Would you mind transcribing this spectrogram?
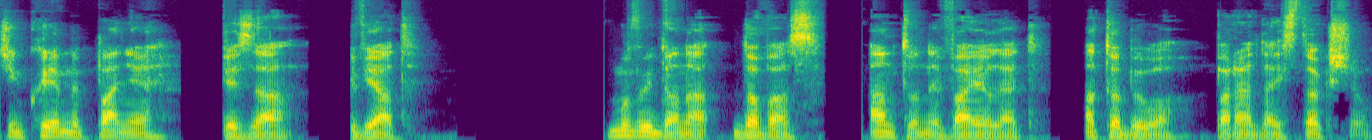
Dziękujemy panie za wywiad. Mówił do, na, do was Antony Violet, a to było Paradise Talk Show.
